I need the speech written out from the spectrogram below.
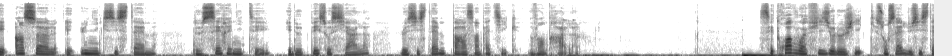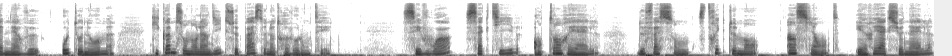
et un seul et unique système de sérénité et de paix sociale, le système parasympathique ventral. Ces trois voies physiologiques sont celles du système nerveux autonome qui, comme son nom l'indique, se passe de notre volonté. Ces voies s'activent en temps réel de façon strictement insciente et réactionnelle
